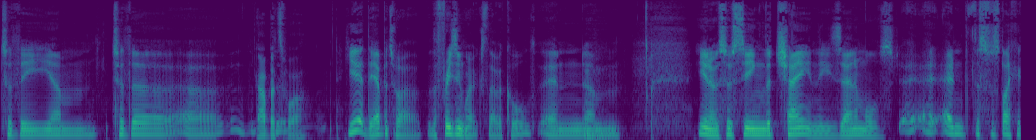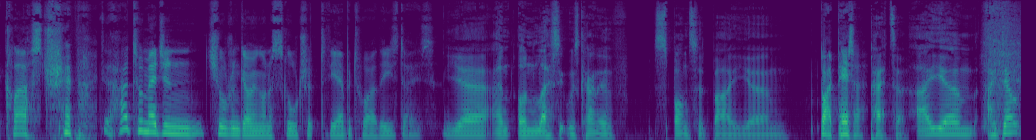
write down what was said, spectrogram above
to the um, to the uh, Abattoir. yeah, the abattoir, the freezing works they were called, and Mm-hmm. um, you know, so seeing the chain, these animals, and this was like a class trip. Hard to imagine children going on a school trip to the abattoir these days. Yeah, and unless it was kind of sponsored by um, By PETA. PETA. I um I don't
